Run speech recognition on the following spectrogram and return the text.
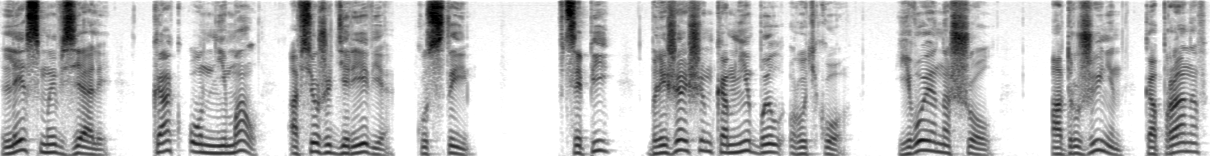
Лес мы взяли. Как он не мал, а все же деревья, кусты. В цепи ближайшим ко мне был Рудько. Его я нашел, а Дружинин, Капранов,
